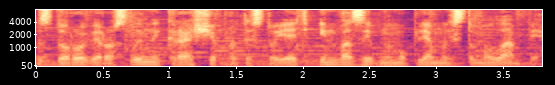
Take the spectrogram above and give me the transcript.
Здорові рослини краще протистоять інвазивному плямистому лампі.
